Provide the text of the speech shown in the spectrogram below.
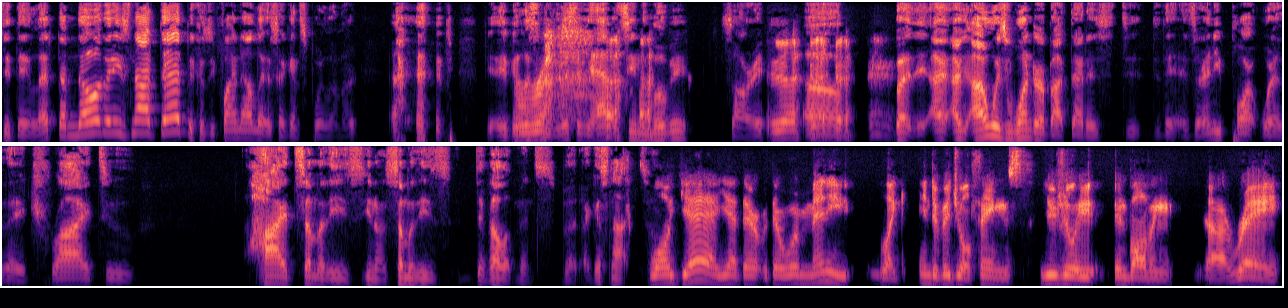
did they let them know that he's not dead? Because we find out later. So again, spoiler alert. if you listen, right. listen, you haven't seen the movie. Sorry, um, but I, I, I always wonder about that. Is do, do they, is there any part where they try to hide some of these, you know, some of these developments, but I guess not. So. Well, yeah, yeah. There there were many like individual things, usually involving uh, Rey.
